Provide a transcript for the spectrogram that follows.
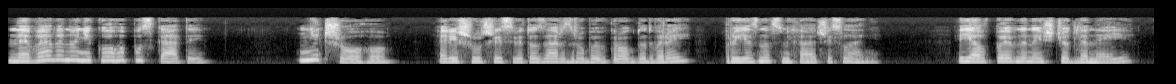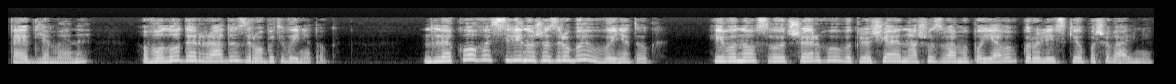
Не велено нікого пускати. Нічого. Рішучий Святозар зробив крок до дверей, приязно всміхаючись лані. Я впевнений, що для неї, та й для мене, володар радо зробить виняток. Для когось він уже зробив виняток, і воно, в свою чергу, виключає нашу з вами появу в королівській опочивальні.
